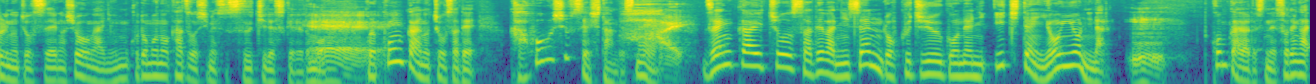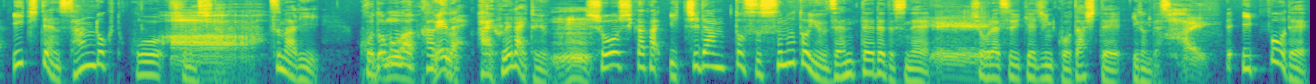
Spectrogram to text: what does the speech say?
人の女性が生涯に産む子供の数を示す数値ですけれども、ええ。これ今回の調査で下方修正したんですね。はい。前回調査では2065年に1.44になる。うん、今回はですね、それが1.36とこうしました。つまり、子供の数は増えない。はい、増えないという、少子化が一段と進むという前提でですね、将来推計人口を出しているんです。はい。で一方で、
